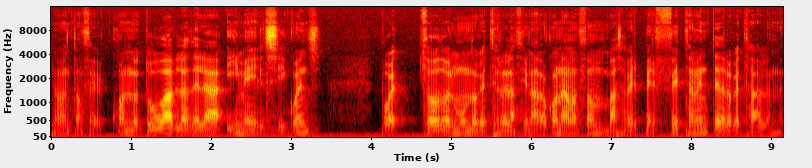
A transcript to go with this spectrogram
¿no? Entonces, cuando tú hablas de la email sequence, pues todo el mundo que esté relacionado con Amazon va a saber perfectamente de lo que estás hablando.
